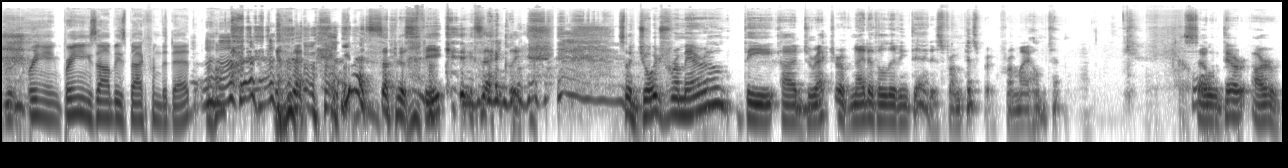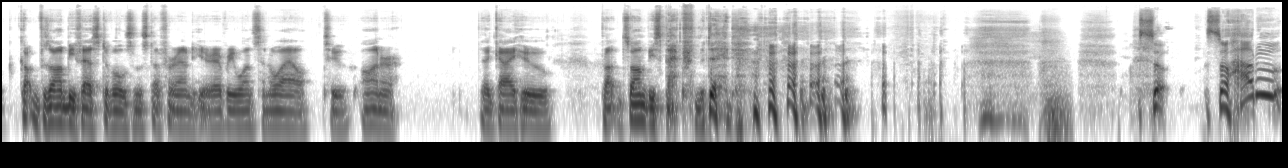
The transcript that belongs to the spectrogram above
bringing bringing zombies back from the dead. Uh-huh. yes, so to speak, exactly. So George Romero, the uh, director of Night of the Living Dead, is from Pittsburgh, from my hometown. So there are zombie festivals and stuff around here every once in a while to honor the guy who brought zombies back from the dead. so so how do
